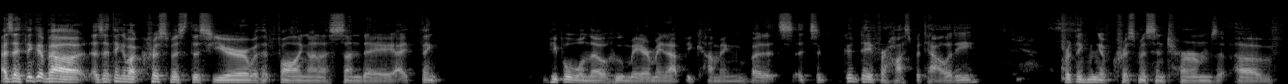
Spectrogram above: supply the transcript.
As I think about as I think about Christmas this year, with it falling on a Sunday, I think people will know who may or may not be coming, but it's it's a good day for hospitality, yes. for thinking of Christmas in terms of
